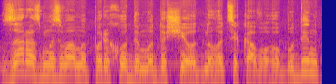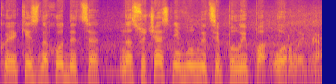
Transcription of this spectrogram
Зараз ми з вами переходимо до ще одного цікавого будинку, який знаходиться на сучасній вулиці Пилипа Орлика.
